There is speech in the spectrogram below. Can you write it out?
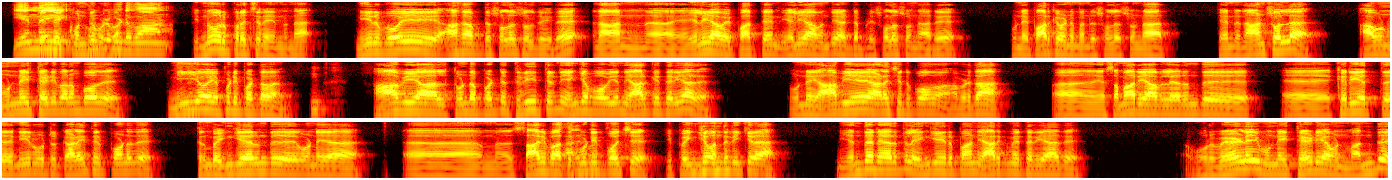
என்னை கொன்று விடுவான். இன்னொரு பிரச்சனை என்னன்னா நீர் போய் ஆகாப்ட்ட சொல்ல சொல்றீரு. நான் எலியாவை பார்த்தேன். எலியா வந்து என்கிட்ட இப்படி சொல்ல சொன்னாரு. உன்னை பார்க்க வேண்டும் என்று சொல்ல சொன்னார் என்று நான் சொல்ல அவன் உன்னை தேடி வரும்போது நீயோ எப்படிப்பட்டவன்? ஆவியால் தூண்டப்பட்டு திடீர் திடீர்னு எங்கே போவியன்னு யாருக்கே தெரியாது. உன்னை ஆவியே அழைச்சிட்டு போகும் அப்படிதான் சமாரியாவிலிருந்து கெரியத்து நீரூற்றுக்கு அழைத்துட்டு போனது. திரும்ப இங்கே இருந்து உன்னைய சாரி பார்த்து கூட்டிட்டு போச்சு. இப்போ இங்க வந்து நிக்கிற. நீ எந்த நேரத்துல எங்கே இருப்பான்னு யாருக்குமே தெரியாது. ஒருவேளை உன்னை தேடி அவன் வந்து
